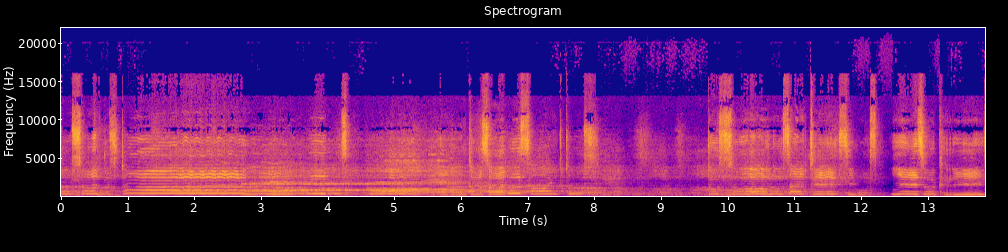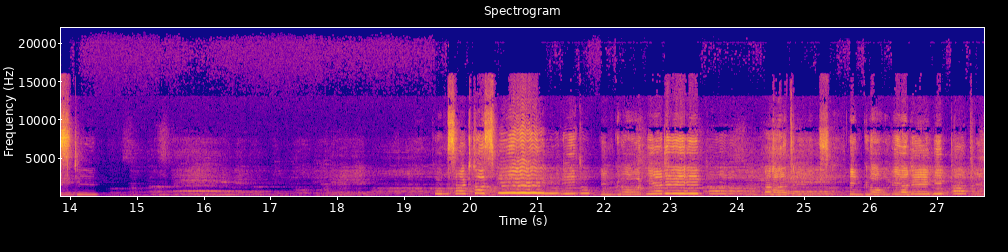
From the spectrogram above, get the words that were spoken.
tu salus Dominus, Dominum, tu solus sanctus, tu solus altissimus, Jesu Christi. Cum sancto spiritu, in gloria Dei Patris, in gloria Dei Patris,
